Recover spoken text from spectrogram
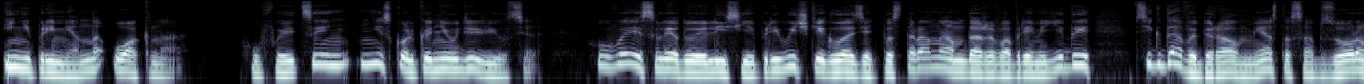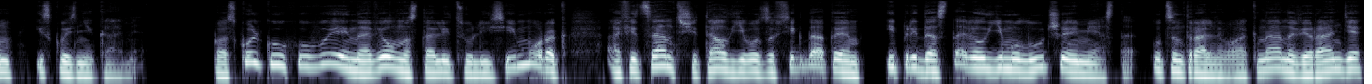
и непременно у окна. Хуфэй Цинь нисколько не удивился. Хувей, следуя лисьей привычке глазеть по сторонам даже во время еды, всегда выбирал место с обзором и сквозняками. Поскольку Хувей навел на столицу лисий морок, официант считал его завсегдатаем и предоставил ему лучшее место у центрального окна на веранде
